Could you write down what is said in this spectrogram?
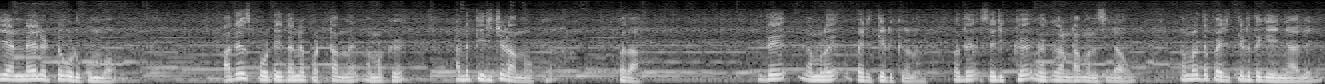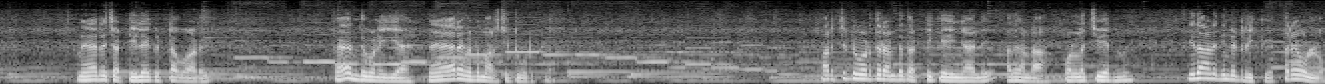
ഈ എണ്ണയിലിട്ട് കൊടുക്കുമ്പോൾ അതേ സ്പോട്ടിൽ തന്നെ പെട്ടെന്ന് നമുക്ക് അത് തിരിച്ചിടാൻ നോക്കുക. അപ്പോൾ ഇതാ ഇത് നമ്മൾ പരുത്തിയെടുക്കുകയാണ്. അപ്പോൾ അത് ശരിക്ക് നിങ്ങൾക്ക് കണ്ടാൽ മനസ്സിലാവും. നമ്മളിത് പരുത്തിയെടുത്ത് കഴിഞ്ഞാൽ നേരെ ചട്ടിയിലേക്ക് ഇട്ട പാട്. വേറെ എന്ത് പണി ചെയ്യുക നേരെ അങ്ങോട്ട് മറിച്ചിട്ട് കൊടുക്കുക. മറിച്ചിട്ട് കൊടുത്ത് രണ്ട് തട്ടി കഴിഞ്ഞാൽ അത് കണ്ട പൊള്ളച്ചു വരുന്നു. ഇതാണ് ഇതിന്റെ ട്രിക്ക് ഇത്രയേ ഉള്ളൂ.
